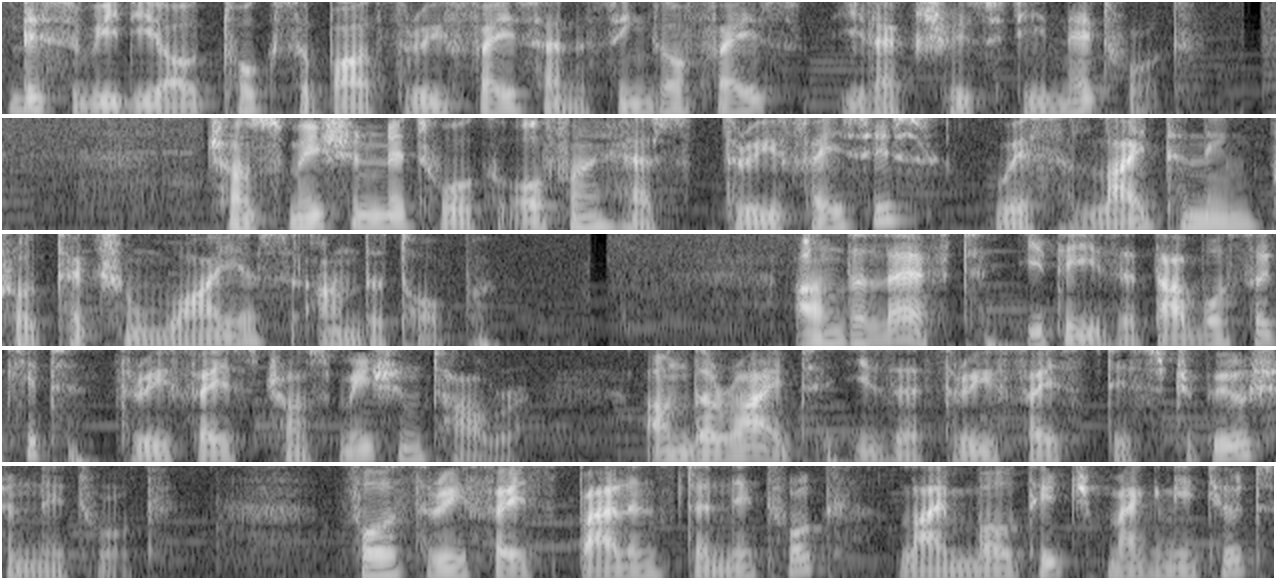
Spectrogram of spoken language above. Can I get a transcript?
This video talks about three-phase and single-phase electricity network. Transmission network often has three phases with lightning protection wires on the top. On the left, it is a double-circuit three-phase transmission tower. On the right is a three-phase distribution network. For three-phase balanced network, line voltage magnitude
